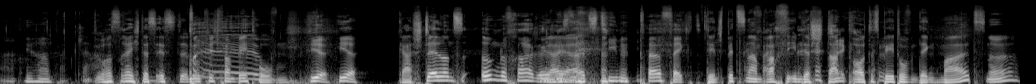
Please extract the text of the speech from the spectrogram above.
Ah, Ja, du hast recht. Das ist äh, Ludwig van Beethoven. Hier, hier. Ja. Stell uns irgendeine Frage. Ja, wir ja. sind als Team perfekt. Den Spitznamen brachte ihm der Standort des Beethoven-Denkmals, ne?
